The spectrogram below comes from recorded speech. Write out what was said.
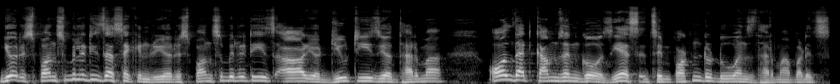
Your responsibilities are secondary. Your responsibilities are your duties, your dharma. All that comes and goes. Yes, it's important to do one's dharma, but it's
